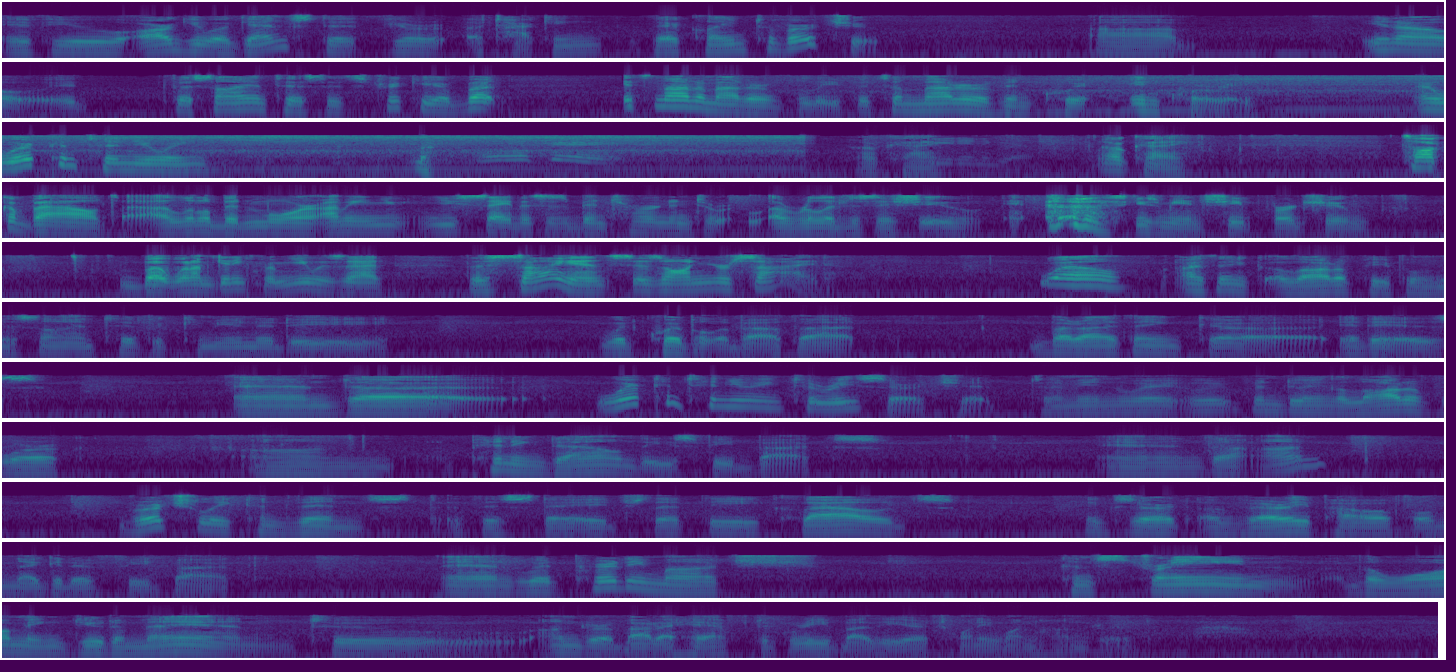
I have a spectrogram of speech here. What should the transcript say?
If you argue against it, you're attacking their claim to virtue. Uh, you know, it, for scientists it's trickier, but it's not a matter of belief, it's a matter of inqui- inquiry. And we're continuing. okay. Okay. Okay. Talk about a little bit more. I mean, you, you say this has been turned into a religious issue, excuse me, in sheep virtue. But what I'm getting from you is that the science is on your side. Well, I think a lot of people in the scientific community would quibble about that, but I think uh, it is. And uh, we're continuing to research it. I mean, we we've been doing a lot of work on pinning down these feedbacks. And uh, I'm virtually convinced at this stage that the clouds exert a very powerful negative feedback and would pretty much constrain the warming due to man to under about a half degree by the year 2100.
